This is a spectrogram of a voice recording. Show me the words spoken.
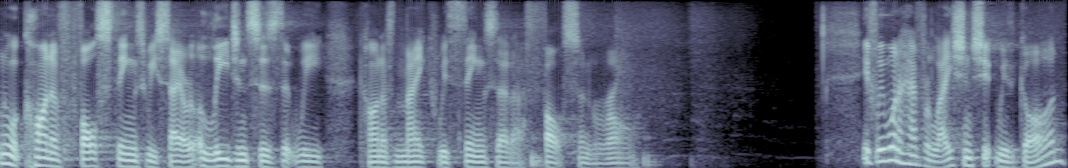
I don't what kind of false things we say or allegiances that we kind of make with things that are false and wrong. If we want to have relationship with God,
